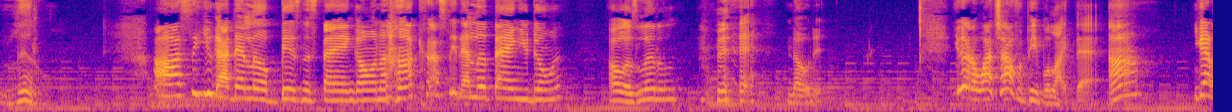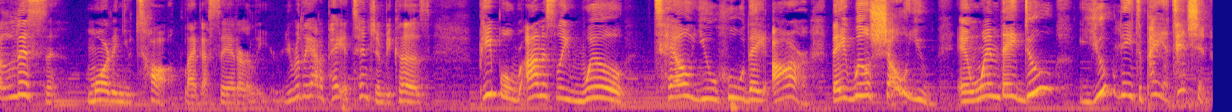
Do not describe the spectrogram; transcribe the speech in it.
little. Oh, I see you got that little business thing going on. Huh? I see that little thing you doing. Oh, it's little? Noted. You gotta watch out for people like that, huh? You gotta listen more than you talk, like I said earlier. You really gotta pay attention because people honestly will tell you who they are. They will show you. And when they do, you need to pay attention.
